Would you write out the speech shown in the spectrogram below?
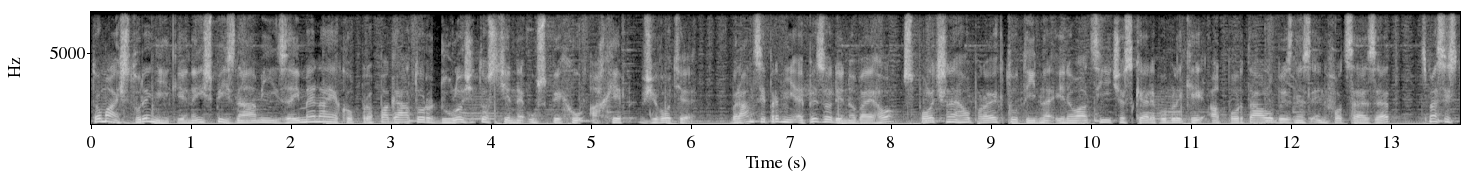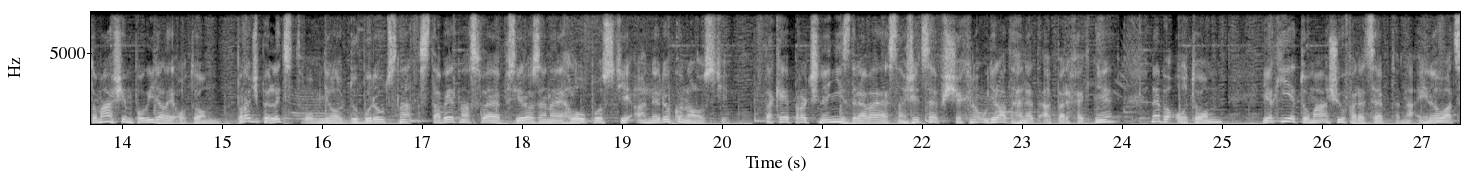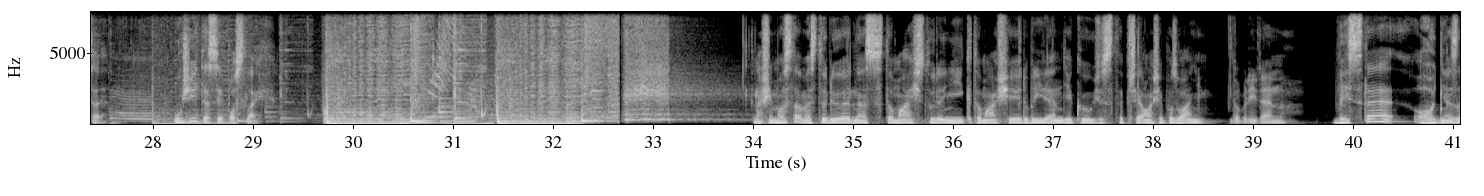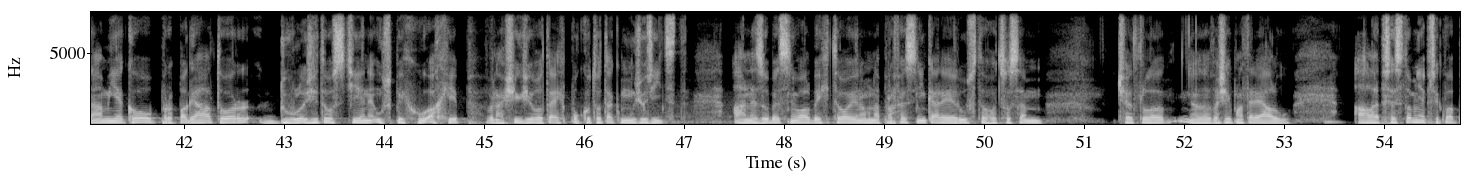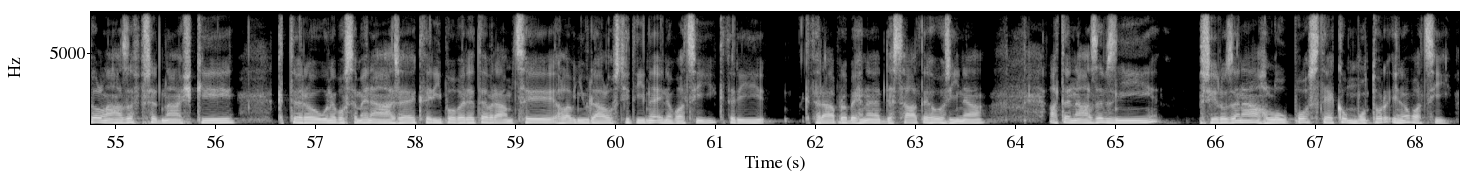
Tomáš Studeník je nejspíš známý zejména jako propagátor důležitosti neúspěchu a chyb v životě. V rámci první epizody nového společného projektu Týdne inovací České republiky a portálu businessinfo.cz jsme si s Tomášem povídali o tom, proč by lidstvo mělo do budoucna stavět na své přirozené hlouposti a nedokonalosti. Také proč není zdravé snažit se všechno udělat hned a perfektně, nebo o tom, jaký je Tomášův recept na inovace. Užijte si poslech. Naším hostem ve studiu je dnes Tomáš Studeník. Tomáši, dobrý den, děkuji, že jste přijal naše pozvání. Dobrý den. Vy jste hodně známý jako propagátor důležitosti neúspěchů a chyb v našich životech, pokud to tak můžu říct. A nezobecňoval bych to jenom na profesní kariéru z toho, co jsem četl eh, vašich materiálů. Ale přesto mě překvapil název přednášky, kterou, nebo semináře, který povedete v rámci hlavní události týdne inovací, který která proběhne 10. října. A ten název zní Přirozená hloupost jako motor inovací.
